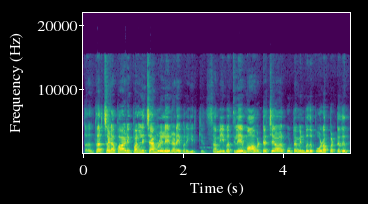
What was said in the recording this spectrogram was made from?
த- எடப்பாடி பழனிசாமியிலே நடைபெற இருக்கிறது சமீபத்திலே மாவட்ட செயலாளர் கூட்டம் என்பது போடப்பட்டது.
